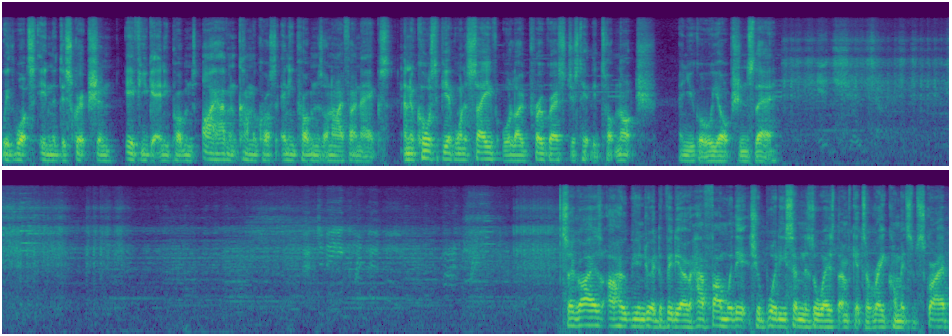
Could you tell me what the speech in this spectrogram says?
with what's in the description if you get any problems. I haven't come across any problems on iPhone X. And of course, if you ever want to save or load progress, just hit the top notch and you've got all your options there. So guys, I hope you enjoyed the video. Have fun with it. It's your boy D7 as always. Don't forget to rate, comment, subscribe,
